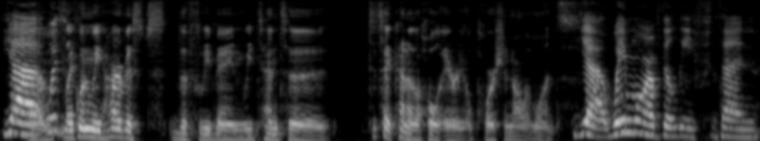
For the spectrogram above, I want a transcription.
yeah Um, with like when we harvest the fleabane, we tend to to take kind of the whole aerial portion all at once. yeah way more of the leaf than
